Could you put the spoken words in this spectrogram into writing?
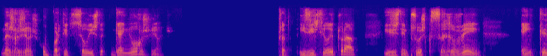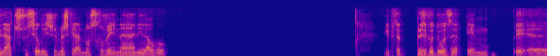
Nas regiões, o Partido Socialista ganhou regiões. Portanto, existe eleitorado. Existem pessoas que se revêem em candidatos socialistas, mas se calhar não se revêem na Ana Hidalgo. E portanto, por isso é que eu estou a dizer, é, é, é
